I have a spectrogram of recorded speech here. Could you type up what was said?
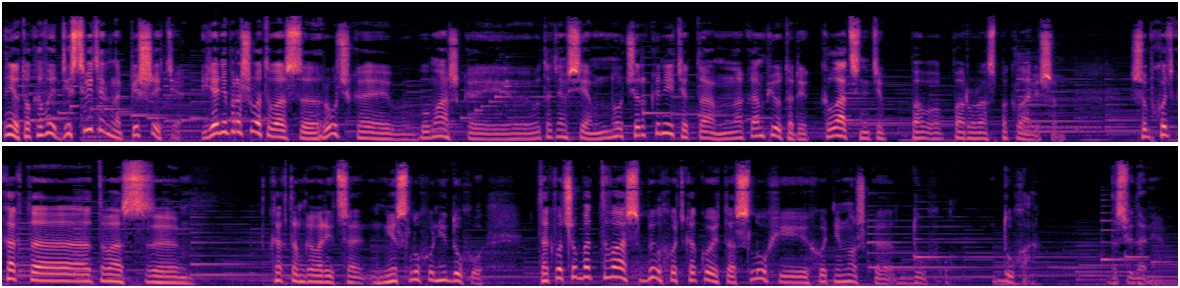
Нет, только вы действительно пишите. Я не прошу от вас ручкой, бумажкой, вот этим всем. Ну, черкните там на компьютере, клацните пару раз по клавишам. Чтобы хоть как-то от вас, э, как там говорится, ни слуху, ни духу. Так вот, чтобы от вас был хоть какой-то слух и хоть немножко духу, духа. До свидания.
